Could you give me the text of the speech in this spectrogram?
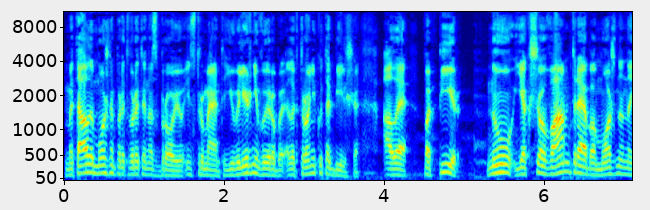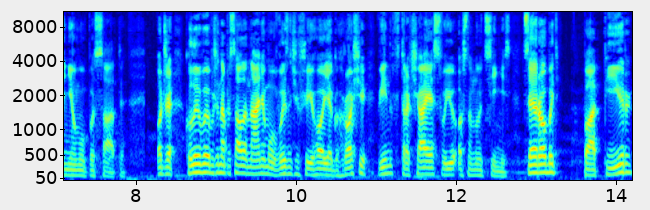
Метали можна перетворити на зброю, інструменти, ювелірні вироби, електроніку та більше. Але папір. Ну, якщо вам треба, можна на ньому писати. Отже, коли ви вже написали на ньому, визначивши його як гроші, він втрачає свою основну цінність. Це робить папір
